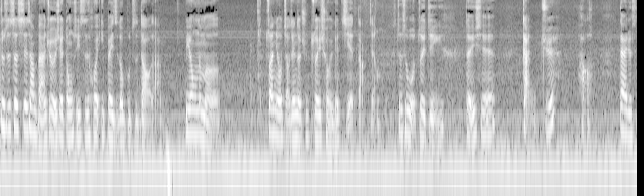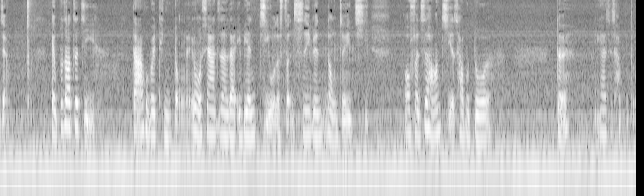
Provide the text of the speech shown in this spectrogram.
就是这世界上本来就有一些东西是会一辈子都不知道的，不用那么钻牛角尖的去追求一个解答。这样，这是我最近的一些感觉。好，大概就是这样。也，不知道这集大家会不会听懂？哎，因为我现在真的在一边挤我的粉刺，一边弄这一集。哦，粉刺好像挤的差不多了。对，应该是差不多，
